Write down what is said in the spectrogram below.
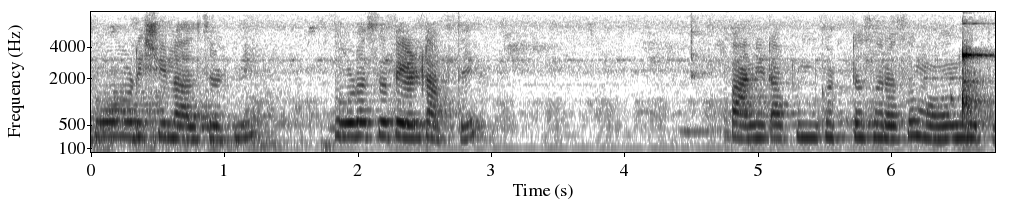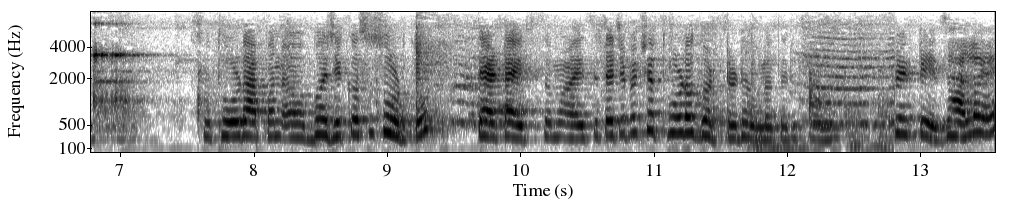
थोडीशी लाल चटणी थोडंसं तेल टाकते. पाणी टाकून घट्टसर असं मळून घेते. सो थोडं आपण भजे कसं सोडतो त्या टाईपचं मळायचं. त्याच्यापेक्षा थोडं घट्ट ठेवलं तरी चालेल. परफेक्ट आहे. झालं आहे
